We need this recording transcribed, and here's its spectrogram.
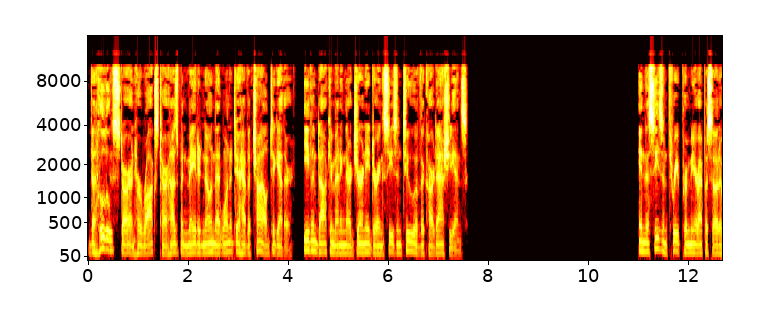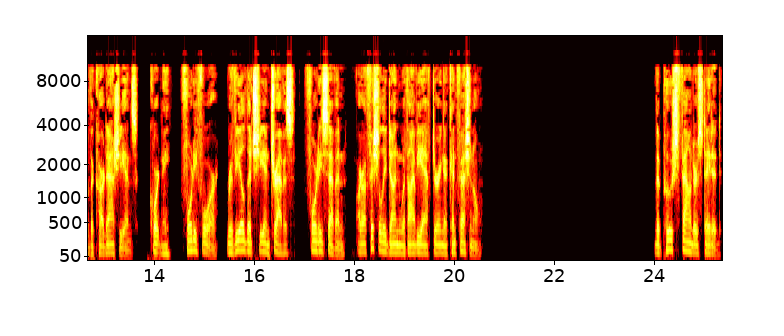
The Hulu star and her rock star husband made it known that wanted to have a child together, even documenting their journey during season 2 of The Kardashians. In the season 3 premiere episode of The Kardashians, Kourtney, 44, revealed that she and Travis, 47, are officially done with IVF during a confessional. The Poosh founder stated,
